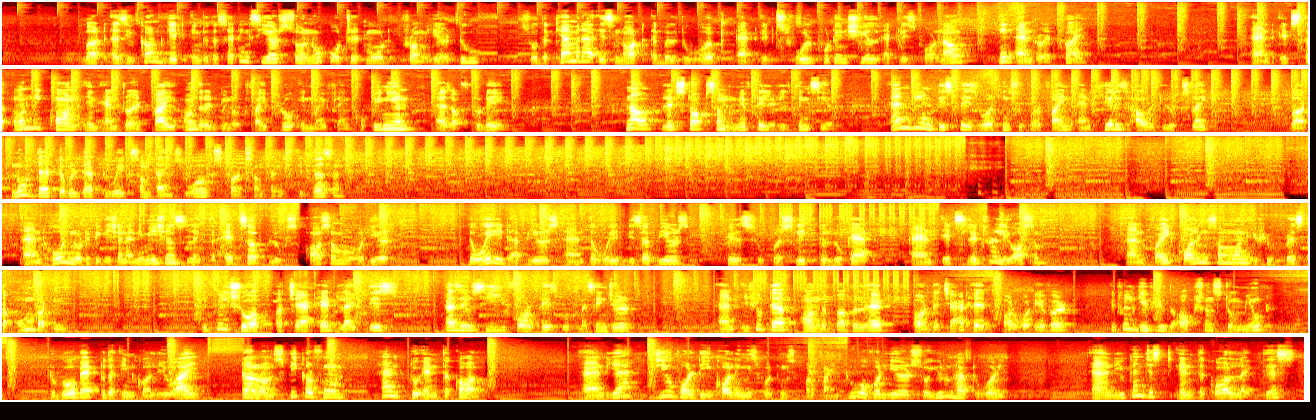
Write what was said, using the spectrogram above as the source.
But as you can't get into the settings here so no portrait mode from here too. So the camera is not able to work at its full potential at least for now in Android Pie. And it's the only con in Android Pie on the Redmi Note 5 Pro in my frank opinion as of today. Now let's talk some nifty little things here. Ambient display is working super fine and here is how it looks like but note that double tap to wake sometimes works but sometimes it doesn't. and whole notification animations like the heads up looks awesome over here. The way it appears and the way it disappears feels super sleek to look at and it's literally awesome. And while calling someone if you press the home button, it will show up a chat head like this as you see for Facebook Messenger and if you tap on the bubble head or the chat head or whatever, it will give you the options to mute, to go back to the in-call UI, turn on speakerphone and to end the call. And yeah, Jio VoLTE calling is working super fine too over here so you don't have to worry. And you can just end the call like this.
